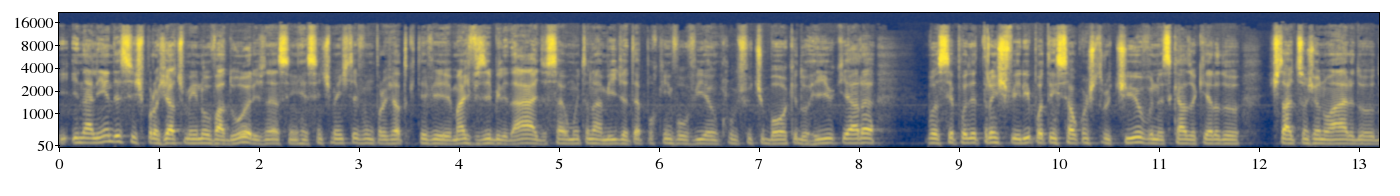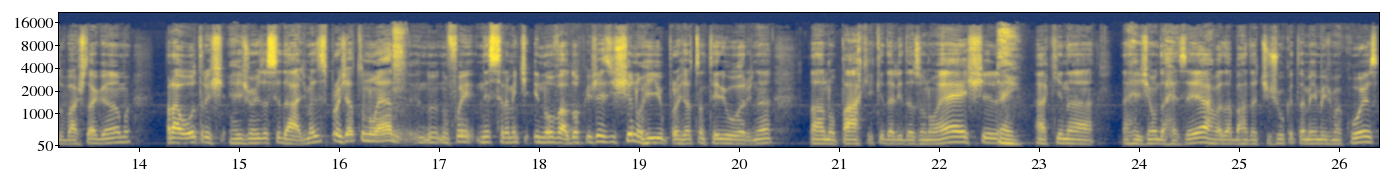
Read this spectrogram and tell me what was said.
E, e na linha desses projetos meio inovadores, né? Assim, recentemente teve um projeto que teve mais visibilidade, saiu muito na mídia, até porque envolvia um clube de futebol aqui do Rio, que era você poder transferir potencial construtivo, nesse caso aqui era do Estádio São Januário, do, do Baixo da Gama, para outras regiões da cidade. Mas esse projeto não, é, não não foi necessariamente inovador, porque já existia no Rio projetos anteriores, né? Lá no parque aqui dali da Zona Oeste, Tem. aqui na, na região da Reserva, da Barra da Tijuca também a mesma coisa.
